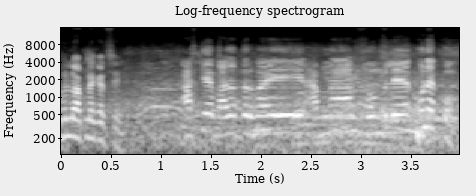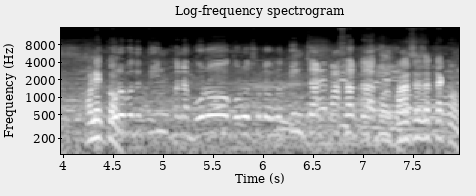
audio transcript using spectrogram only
হলো আপনার কাছে? আজকে বাজার দর ভাই আপনার সব মিলে অনেক কম। অনেক কম। তিন মানে বড় গরু ছোট গরু তিন চার পাঁচ হাজার টাকা পাঁচ হাজার টাকা কম।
